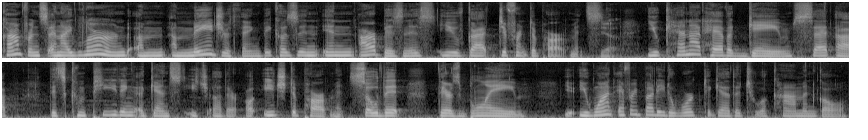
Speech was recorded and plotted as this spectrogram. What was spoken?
conference and I learned a major thing because in, in our business, you've got different departments. Yeah. You cannot have a game set up that's competing against each other, or each department, so that there's blame. You, you want everybody to work together to a common goal.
